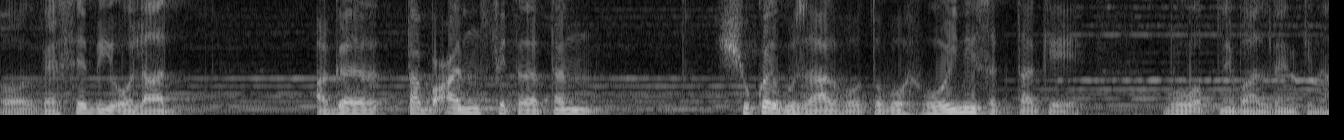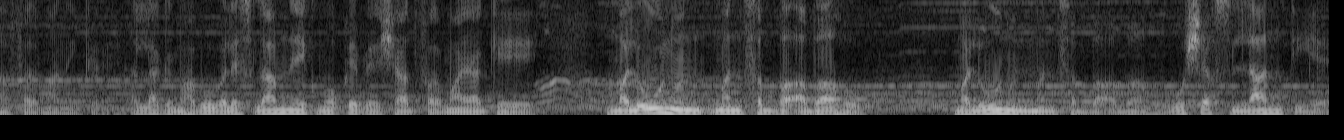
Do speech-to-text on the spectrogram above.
और वैसे भी औलाद, अगर तबान फितरतन शुक्रगुजार हो तो वो हो ही नहीं सकता कि वो अपने वालदेन की नाफरमानी करें। अल्लाह के महबूब अलैहिस्सलाम ने एक मौके पर इरशाद फरमाया कि मलून मनसब अबा हो मलून मनसब अबा हो वो शख्स लानती है।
